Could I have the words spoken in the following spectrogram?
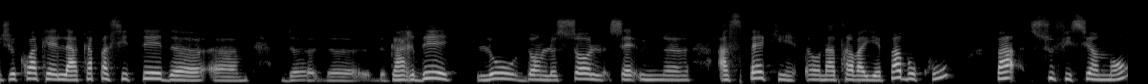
je crois que la capacité de, euh, de, de, de, garder l'eau dans le sol, c'est un aspect qu'on n'a travaillé pas beaucoup, pas suffisamment.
